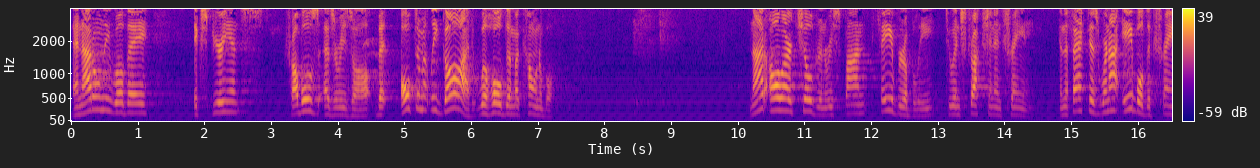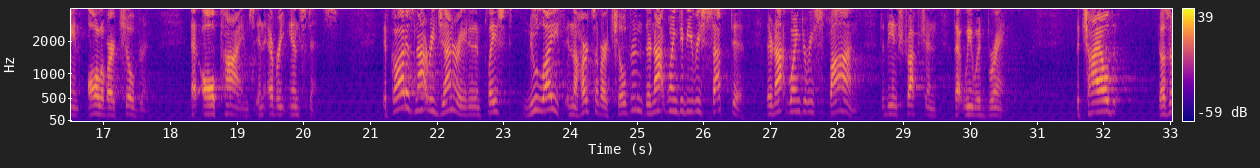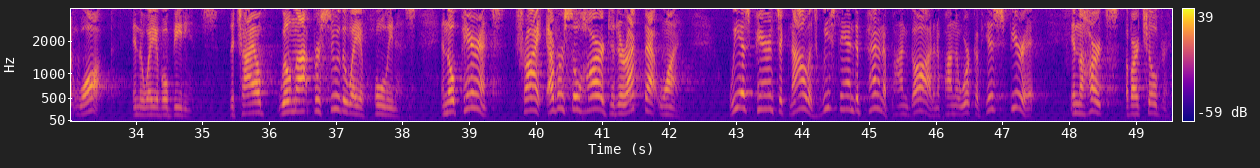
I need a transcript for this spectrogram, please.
And not only will they experience troubles as a result, but ultimately God will hold them accountable. Not all our children respond favorably to instruction and training. And the fact is, we're not able to train all of our children at all times in every instance. If God has not regenerated and placed new life in the hearts of our children, they're not going to be receptive. They're not going to respond to the instruction that we would bring. The child doesn't walk in the way of obedience. The child will not pursue the way of holiness. And though parents try ever so hard to direct that one, we as parents acknowledge we stand dependent upon God and upon the work of His Spirit in the hearts of our children.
